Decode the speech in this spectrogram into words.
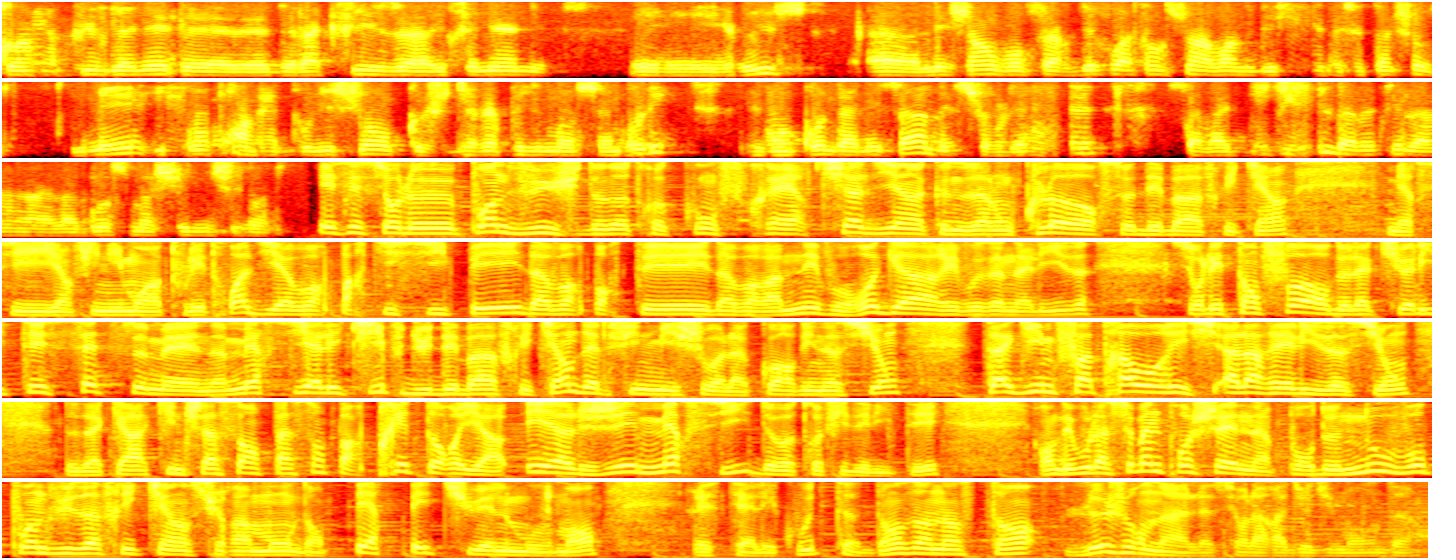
qu'on a pu gagner de, de, la crise ukrainienne et russe, euh, les gens vont faire deux fois attention avant de décider de certaines choses mais ils vont prendre une position que je dirais plus ou moins symbolique. Ils vont condamner ça, mais sur les faits, ça va être difficile d'arrêter la, grosse machine chinoise. Et c'est sur le point de vue de notre confrère tchadien que nous allons clore ce débat africain. Merci infiniment à tous les trois d'y avoir participé, d'avoir porté, d'avoir amené vos regards et vos analyses sur les temps forts de l'actualité cette semaine. Merci à l'équipe du débat africain, Delphine Michaud à la coordination, Tagim Fatraori à la réalisation, de Dakar à Kinshasa en par Pretoria et Alger. Merci de votre fidélité. Rendez-vous la semaine prochaine pour de nouveaux points de vue africains sur un monde en perpétuel mouvement. Restez à l'écoute. Dans un instant, le journal sur la radio du monde.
